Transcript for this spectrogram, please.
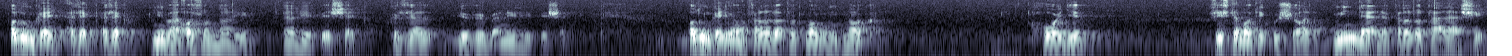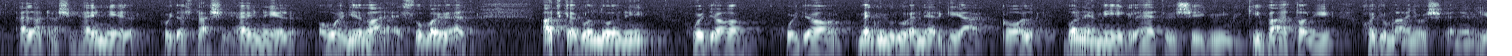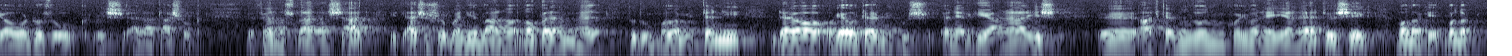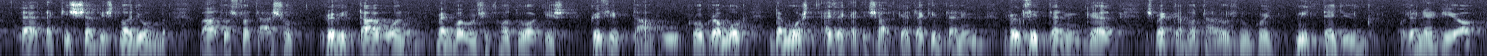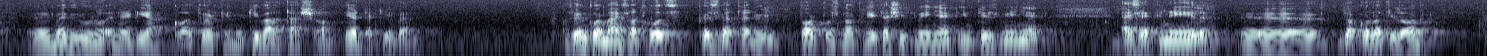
Adunk egy, ezek, ezek nyilván azonnali lépések, közel jövőbeni lépések. Adunk egy olyan feladatot magunknak, hogy szisztematikusan minden feladatállási, ellátási helynél, fogyasztási helynél, ahol nyilván ez szóba jöhet, át kell gondolni, hogy a, hogy a megújuló energiákkal van-e még lehetőségünk kiváltani hagyományos energiahordozók és ellátások felhasználását. Itt elsősorban nyilván a napelemmel tudunk valamit tenni, de a, a geotermikus energiánál is át kell gondolnunk, hogy van-e ilyen lehetőség. Vannak, vannak lehetnek kisebb és nagyobb változtatások, rövid távon megvalósíthatóak és középtávú programok, de most ezeket is át kell tekintenünk, rögzítenünk kell, és meg kell határoznunk, hogy mit tegyünk az energia megújuló energiákkal történő kiváltása érdekében. Az önkormányzathoz közvetlenül tartoznak létesítmények, intézmények, ezeknél gyakorlatilag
